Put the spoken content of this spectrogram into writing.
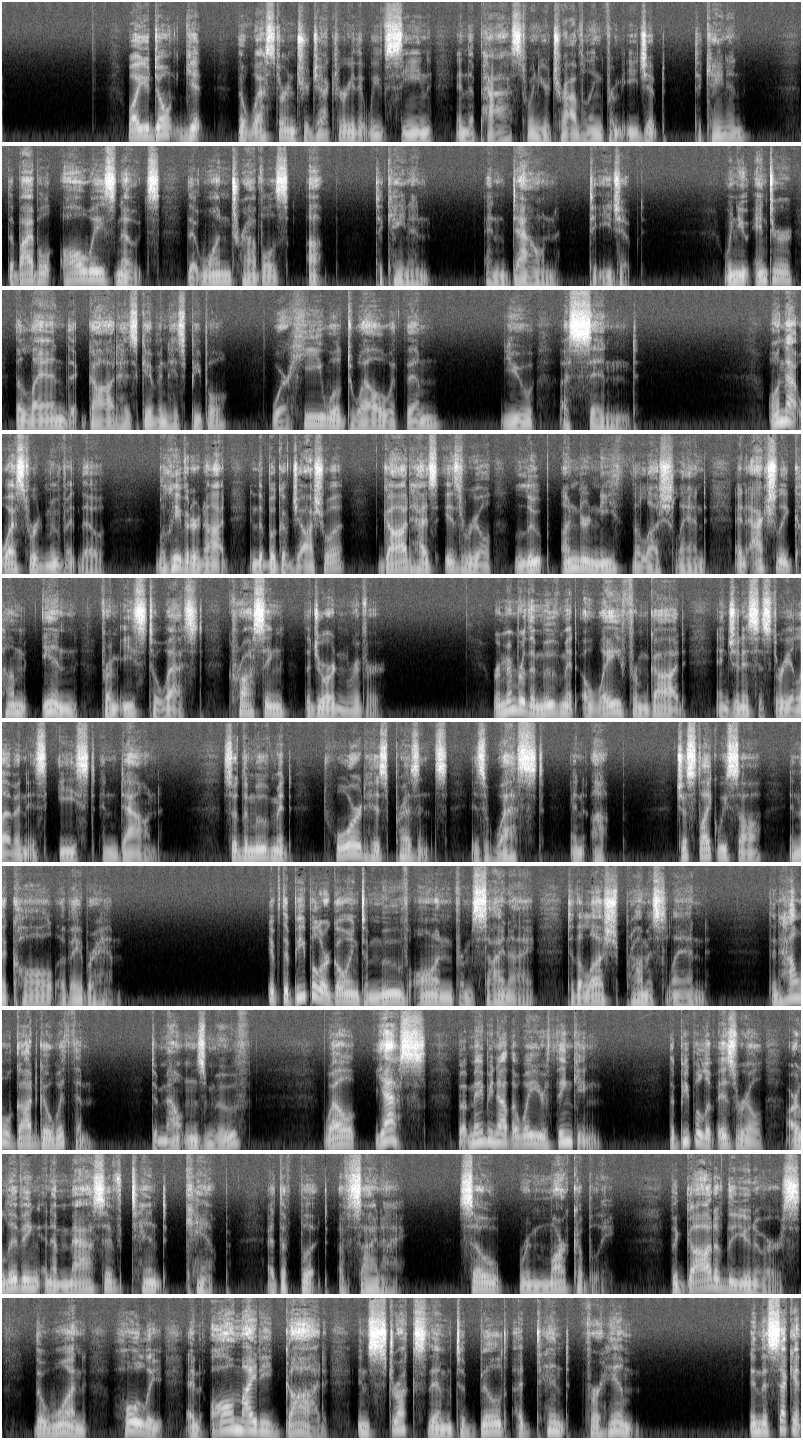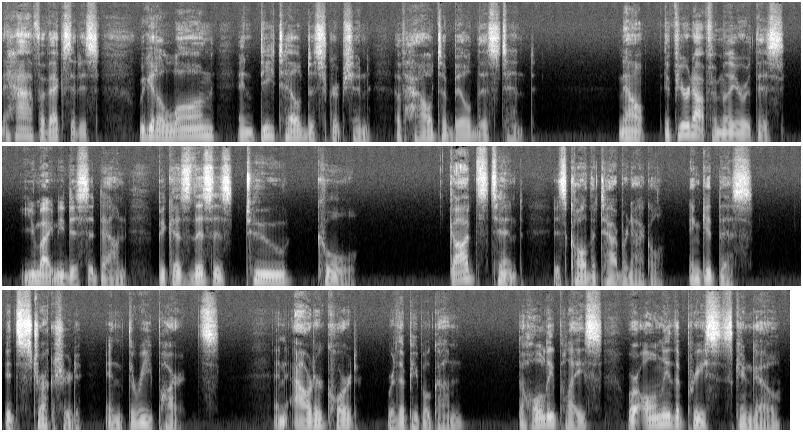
While you don't get the western trajectory that we've seen in the past when you're traveling from Egypt to Canaan, the Bible always notes that one travels up to Canaan and down to Egypt. When you enter the land that God has given his people, where he will dwell with them, you ascend. On that westward movement, though, believe it or not, in the book of Joshua, God has Israel loop underneath the lush land and actually come in from east to west, crossing the Jordan River. Remember the movement away from God in Genesis 3:11 is east and down. So the movement toward his presence is west and up, just like we saw in the call of Abraham. If the people are going to move on from Sinai to the lush promised land, then how will God go with them? Do mountains move? Well, yes, but maybe not the way you're thinking. The people of Israel are living in a massive tent camp at the foot of Sinai. So remarkably, the God of the universe the one holy and almighty God instructs them to build a tent for him. In the second half of Exodus, we get a long and detailed description of how to build this tent. Now, if you're not familiar with this, you might need to sit down because this is too cool. God's tent is called the tabernacle, and get this it's structured in three parts an outer court where the people come, the holy place where only the priests can go,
